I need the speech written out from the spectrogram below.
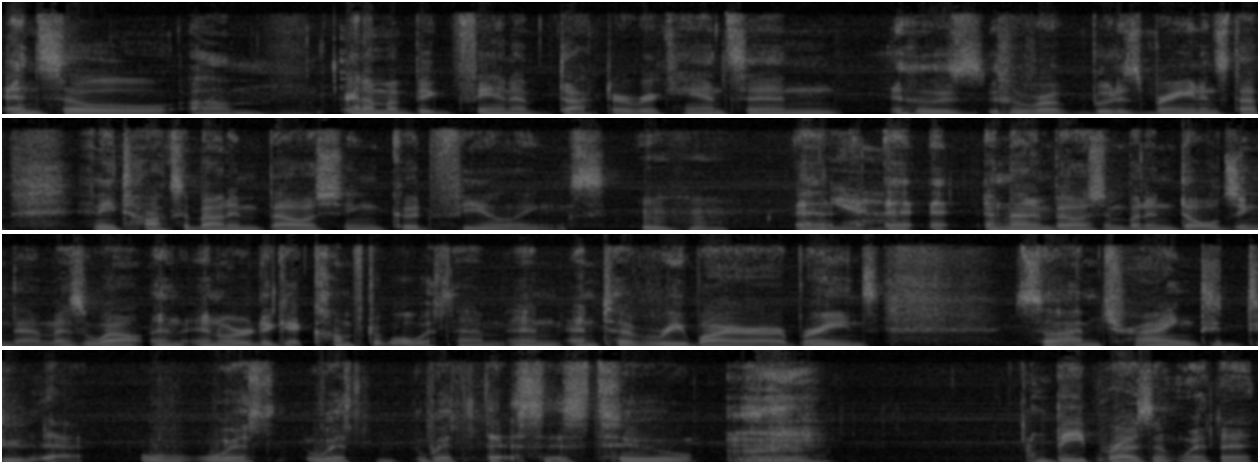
And so, um, and I'm a big fan of Dr. Rick Hanson, who's who wrote Buddha's Brain and stuff, and he talks about embellishing good feelings. And, Yeah. and, and not embellishing, but indulging them as well, and in order to get comfortable with them and, and to rewire our brains. So I'm trying to do that with with with this is to be present with it,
